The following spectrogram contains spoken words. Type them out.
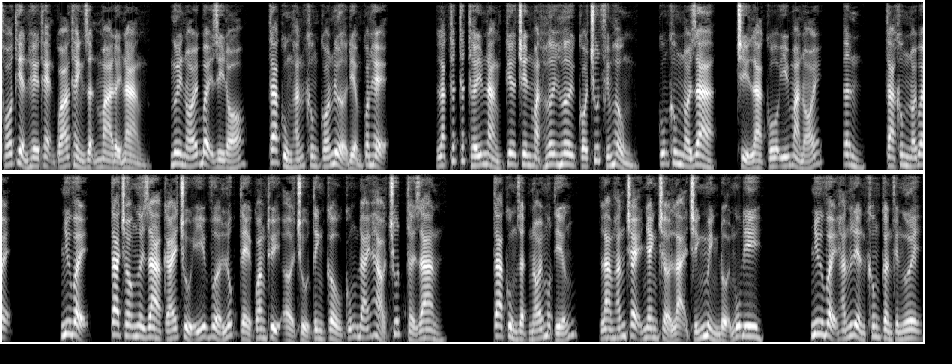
Phó thiển hề thẹn quá thành giận mà đợi nàng, ngươi nói bậy gì đó, ta cùng hắn không có nửa điểm quan hệ. Lạc thất thất thấy nàng kia trên mặt hơi hơi có chút phím hồng, cũng không nói ra, chỉ là cố ý mà nói, ân, ta không nói bậy. Như vậy, ta cho ngươi ra cái chủ ý vừa lúc tề quang Thụy ở chủ tinh cầu cũng đãi hảo chút thời gian. Ta cùng giật nói một tiếng, làm hắn chạy nhanh trở lại chính mình đội ngũ đi. Như vậy hắn liền không cần phiền ngươi.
